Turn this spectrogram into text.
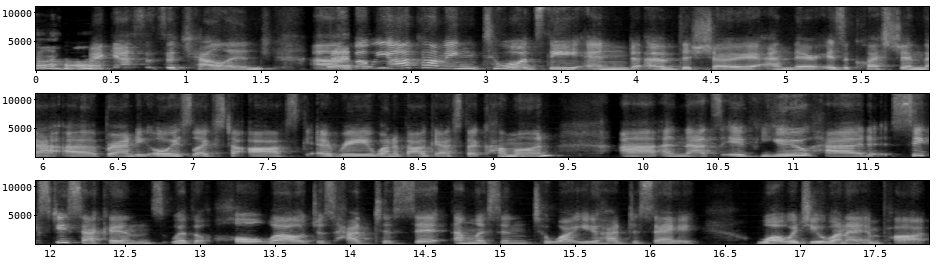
I guess it's a challenge. Uh, but we are coming towards the end of the show, and there is a question that uh, Brandi always likes to ask every one of our guests that come on. Uh, and that's if you had 60 seconds where the whole world just had to sit and listen to what you had to say, what would you want to impart?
